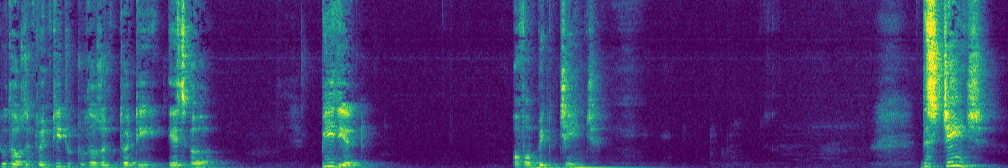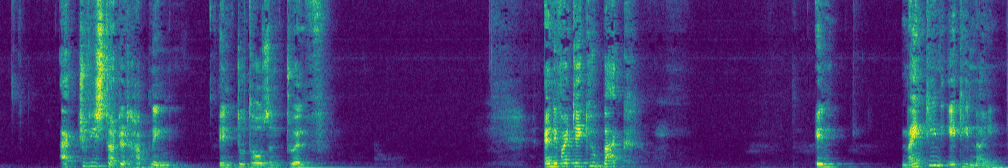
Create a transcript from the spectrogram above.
2020 to 2030 is a period of a big change. This change actually started happening in 2012 and if I take you back, in 1989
